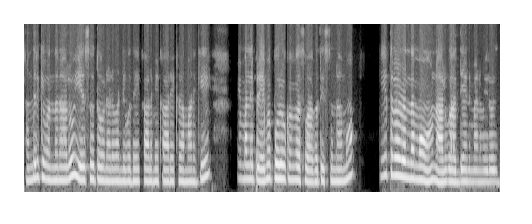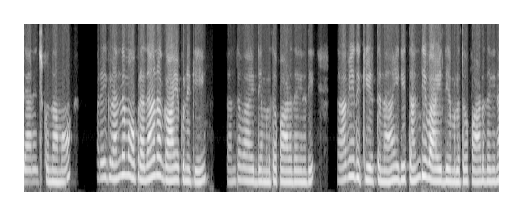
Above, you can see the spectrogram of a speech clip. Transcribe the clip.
అందరికీ వందనాలు. యేసుతో నడవండి ఉదయకాలమే కార్యక్రమానికి మిమ్మల్ని ప్రేమపూర్వకంగా స్వాగతిస్తున్నాము. కీర్తన గ్రంథము నాలుగో అధ్యాయాన్ని మనం ఈరోజు ధ్యానించుకుందాము. మరి ఈ గ్రంథము ప్రధాన గాయకునికి తంత వాయిద్యములతో పాడదగినది. దావీదు కీర్తన ఇది తంతి వాయిద్యములతో పాడదగిన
